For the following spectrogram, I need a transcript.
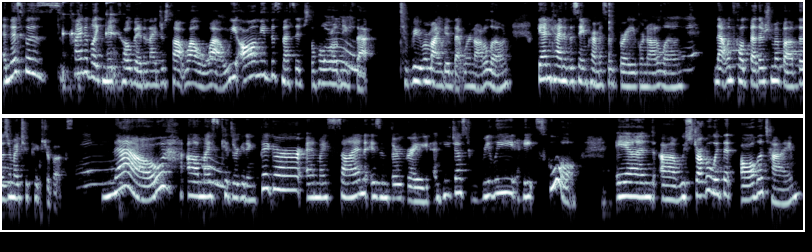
And this was kind of like mid COVID. And I just thought, wow, wow, we all need this message. The whole world needs that to be reminded that we're not alone. Again, kind of the same premise with Brave, we're not alone. That one's called Feathers from Above. Those are my two picture books. Now, um, my kids are getting bigger, and my son is in third grade, and he just really hates school. And uh, we struggle with it all the time.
